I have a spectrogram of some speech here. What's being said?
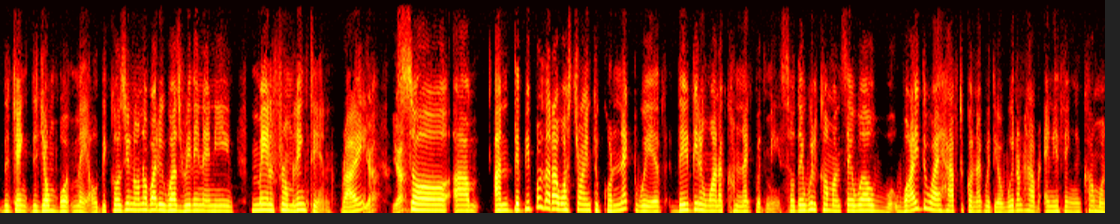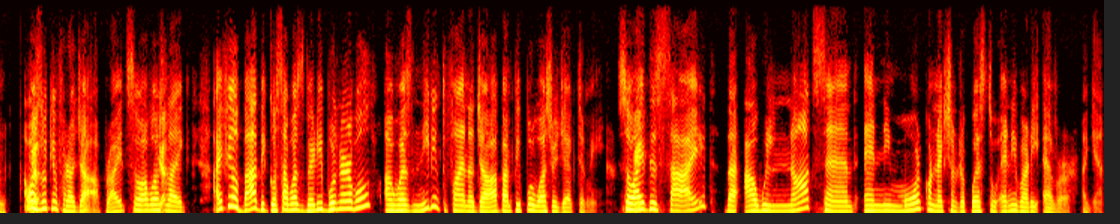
the junk the junk mail because you know nobody was reading any mail from LinkedIn, right? Yeah. Yeah. So um and the people that I was trying to connect with, they didn't want to connect with me. So they will come and say, "Well, why do I have to connect with you? We don't have anything in common." I was Yeah. looking for a job, right? So I was Yeah. like, I feel bad because I was very vulnerable. I was needing to find a job and people was rejecting me. So I decide that I will not send any more connection requests to anybody ever again.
